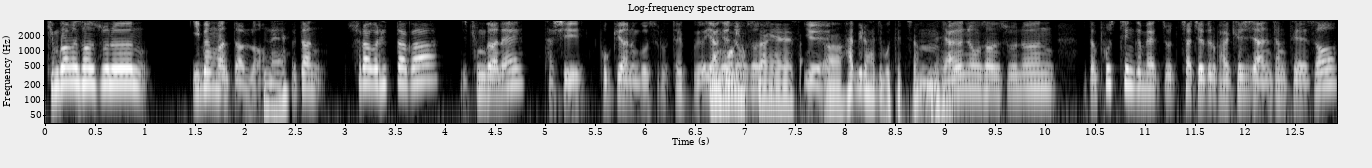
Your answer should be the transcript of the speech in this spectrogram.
김광현 선수는 200만 달러. 네. 일단 수락을 했다가 중간에 다시 복귀하는 것으로 됐고요. 양현종 선수, 예. 어, 합의를 하지 못했죠. 음, 네. 양현종 선수는 일단 포스팅 금액조차 제대로 밝혀지지 않은 상태에서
